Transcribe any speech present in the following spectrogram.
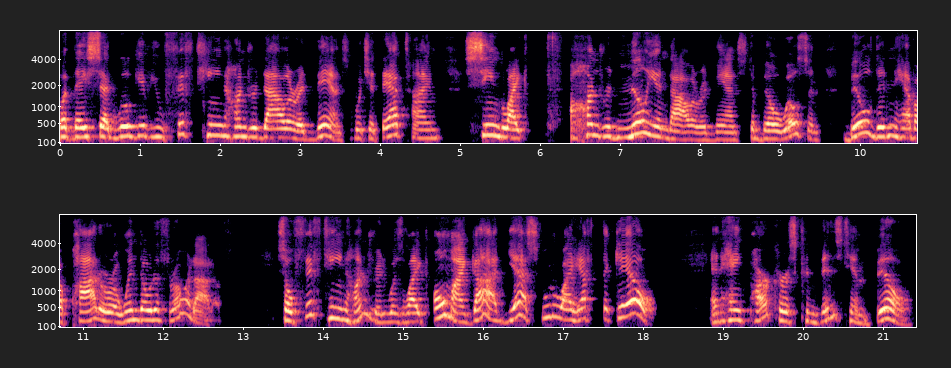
but they said, We'll give you $1,500 advance, which at that time seemed like a hundred million dollar advance to Bill Wilson. Bill didn't have a pot or a window to throw it out of. So 1500 was like, oh my God, yes, who do I have to kill? And Hank Parkhurst convinced him, Bill,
